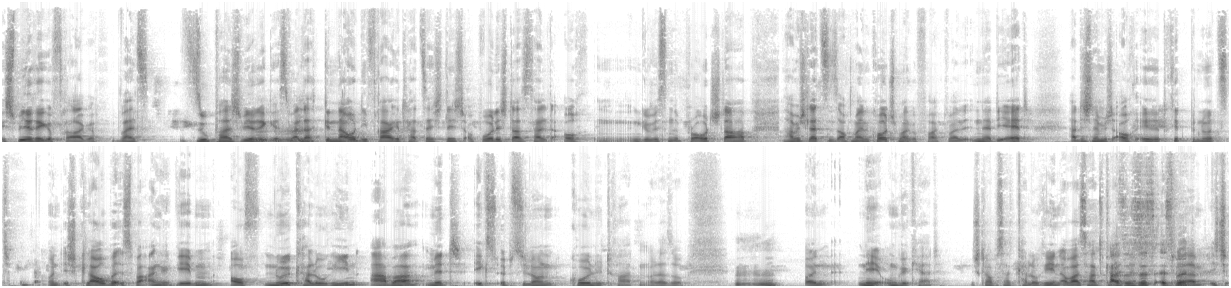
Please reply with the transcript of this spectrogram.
Schwierige Frage, weil es super schwierig mhm. ist, weil das genau die Frage tatsächlich, obwohl ich das halt auch einen gewissen Approach da habe, habe ich letztens auch meinen Coach mal gefragt, weil in der Diät hatte ich nämlich auch Erythrit benutzt und ich glaube, es war angegeben auf null Kalorien, aber mit XY Kohlenhydraten oder so. Mhm. Und nee, umgekehrt. Ich glaube, es hat Kalorien, aber es hat keine, Also es ist, es wird, ähm, ich,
